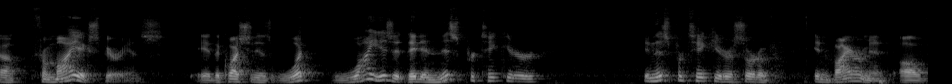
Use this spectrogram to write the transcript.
uh, from my experience, eh, the question is, what? Why is it that in this particular in this particular sort of environment of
